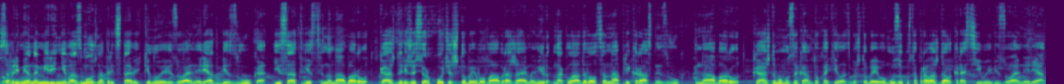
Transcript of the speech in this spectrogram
В современном мире невозможно представить кино и визуальный ряд без звука. И, соответственно, наоборот. Каждый режиссер хочет, чтобы его воображаемый мир накладывался на прекрасный звук. И наоборот. Каждому музыканту хотелось бы, чтобы его музыку сопровождал красивый визуальный ряд.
